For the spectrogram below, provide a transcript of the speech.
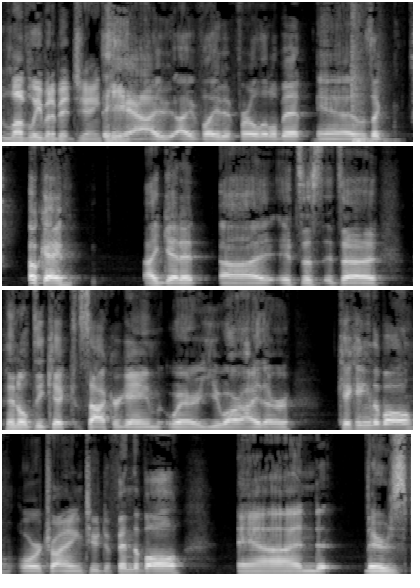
Lovely, but a bit janky. yeah I, I played it for a little bit and it was like okay I get it. Uh, it's a it's a penalty kick soccer game where you are either kicking the ball or trying to defend the ball, and there's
